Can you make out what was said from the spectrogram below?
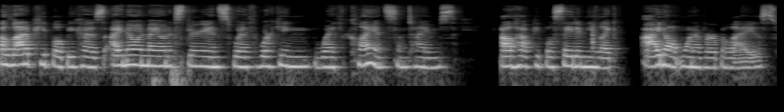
a lot of people because I know in my own experience with working with clients, sometimes I'll have people say to me, like, I don't want to verbalize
